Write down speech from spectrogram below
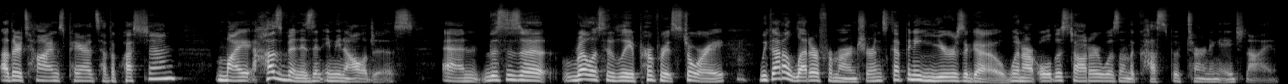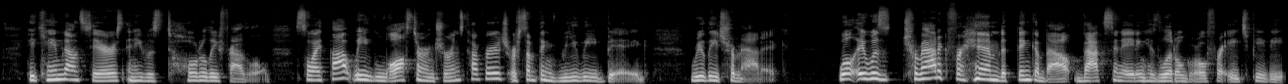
Other times, parents have a question. My husband is an immunologist, and this is a relatively appropriate story. We got a letter from our insurance company years ago when our oldest daughter was on the cusp of turning age nine. He came downstairs and he was totally frazzled. So I thought we lost our insurance coverage or something really big, really traumatic. Well, it was traumatic for him to think about vaccinating his little girl for HPV.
